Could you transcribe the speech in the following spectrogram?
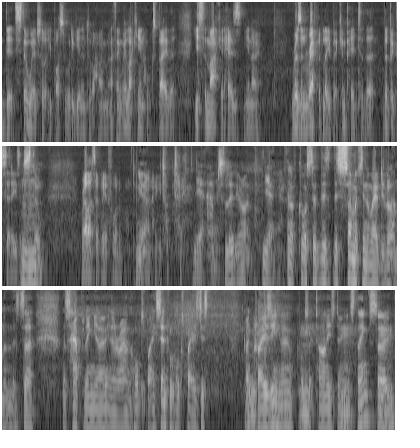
it's still absolutely possible to get into a home. And I think we're lucky in Hawke's Bay that, yes, the market has, you know, risen rapidly, but compared to the, the big cities, it's still relatively affordable, depending Yeah. on who you talk to. yeah, absolutely right. Yeah. Yeah. and of course there's there's so much in the way of development that's uh, that's happening, you know, in and around Hawke's Bay. Central Hawke's Bay is just going Mm. crazy, you know. Of course, Tani's doing his thing, so Mhm.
